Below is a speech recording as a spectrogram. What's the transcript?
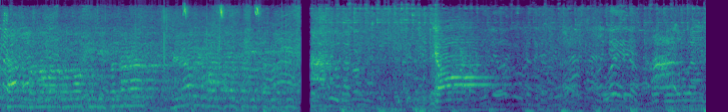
ਸਾਹਿਬ ਵੱਲੋਂ ਵੱਲੋਂ ਇੰਦੀ ਬੰਨਣਾ ਜ਼ਿਲ੍ਹਾ ਵਿਭਾਗ ਸਾਹਿਬ ਸੰਗੀਤ ਕਬੂਤਰੀ ਚਾਰ ਪੈਰ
